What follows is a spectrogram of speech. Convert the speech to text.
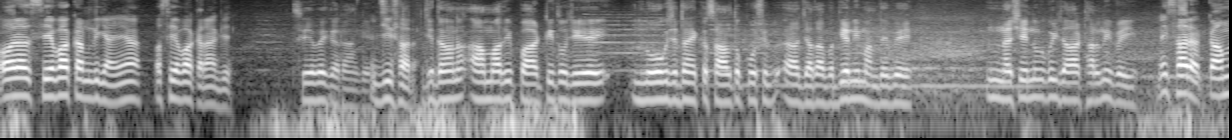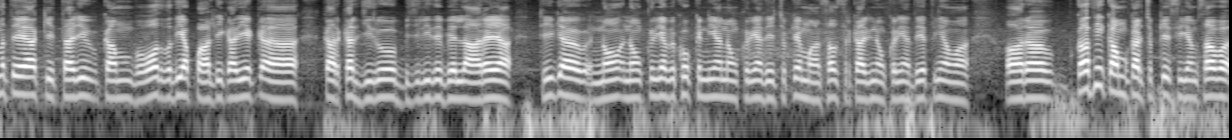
ਔਰ ਸੇਵਾ ਕਰਨ ਲਈ ਆਏ ਆ, ਔਰ ਸੇਵਾ ਕਰਾਂਗੇ। ਸੇਵਾ ਹੀ ਕਰਾਂਗੇ। ਜੀ ਸਰ। ਜਿੱਦਾਂ ਹੁਣ ਆਮ ਆਦਮੀ ਪਾਰਟੀ ਤੋਂ ਜੇ ਲੋਕ ਜਿੱਦਾਂ ਇੱਕ ਸਾਲ ਤੋਂ ਕੁਝ ਜ਼ਿਆਦਾ ਵਧੀਆ ਨਹੀਂ ਮੰਨਦੇ ਪਏ ਨਸ਼ੇ ਨੂੰ ਵੀ ਕੋਈ ਜ਼ਿਆਦਾ ਠੱਲ ਨਹੀਂ ਪਈ। ਨਹੀਂ ਸਰ ਕੰਮ ਤੇ ਆ ਕੀਤਾ ਜੀ ਕੰਮ ਬਹੁਤ ਵਧੀਆ ਪਾਰਟੀ ਕਰੀ ਘਰ ਘਰ ਜ਼ੀਰੋ ਬਿਜਲੀ ਦੇ ਬਿੱਲ ਆ ਰਹੇ ਆ ਠੀਕ ਹੈ ਨੌਕਰੀਆਂ ਵੇਖੋ ਕਿੰਨੀਆਂ ਨੌਕਰੀਆਂ ਦੇ ਚੁੱਕੇ ਮਾਨ ਸਾਹਿਬ ਸਰਕਾਰੀ ਨੌਕਰੀਆਂ ਦੇਤੀਆਂ ਵਾ ਔਰ ਕਾਫੀ ਕੰਮ ਕਰ ਚੁੱਕੇ ਸੀਐਮ ਸਾਹਿਬ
